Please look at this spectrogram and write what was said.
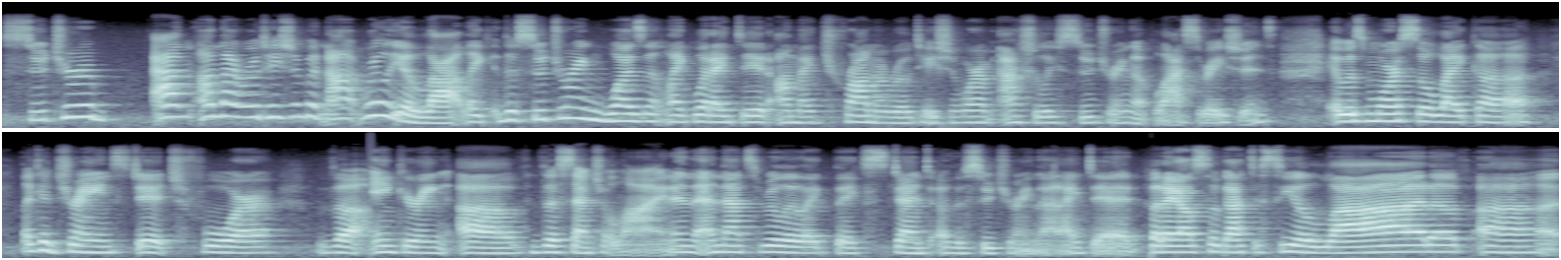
suture on, on that rotation, but not really a lot. Like the suturing wasn't like what I did on my trauma rotation where I'm actually suturing up lacerations. It was more so like a like a drain stitch for the anchoring of the central line. And, and that's really like the extent of the suturing that i did. But i also got to see a lot of uh,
